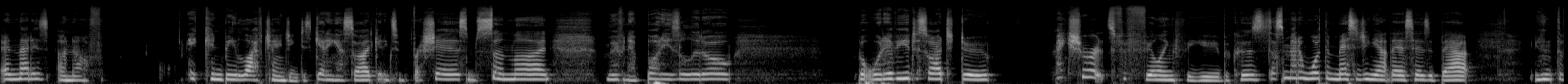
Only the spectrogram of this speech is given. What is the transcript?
and that is enough. It can be life changing, just getting outside, getting some fresh air, some sunlight, moving our bodies a little. But whatever you decide to do, make sure it's fulfilling for you because it doesn't matter what the messaging out there says about the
